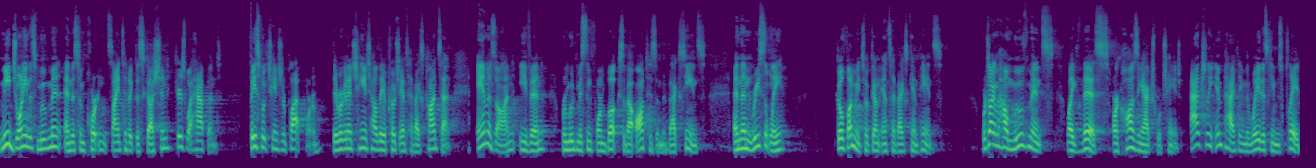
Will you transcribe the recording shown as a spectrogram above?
me joining this movement and this important scientific discussion, here's what happened. Facebook changed their platform. They were going to change how they approach anti vax content. Amazon even removed misinformed books about autism and vaccines. And then recently, GoFundMe took down anti vax campaigns. We're talking about how movements like this are causing actual change, actually impacting the way this game is played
